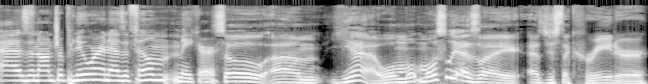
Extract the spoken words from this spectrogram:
as an entrepreneur and as a filmmaker? So um, yeah, well, mo- mostly as like as just a creator,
